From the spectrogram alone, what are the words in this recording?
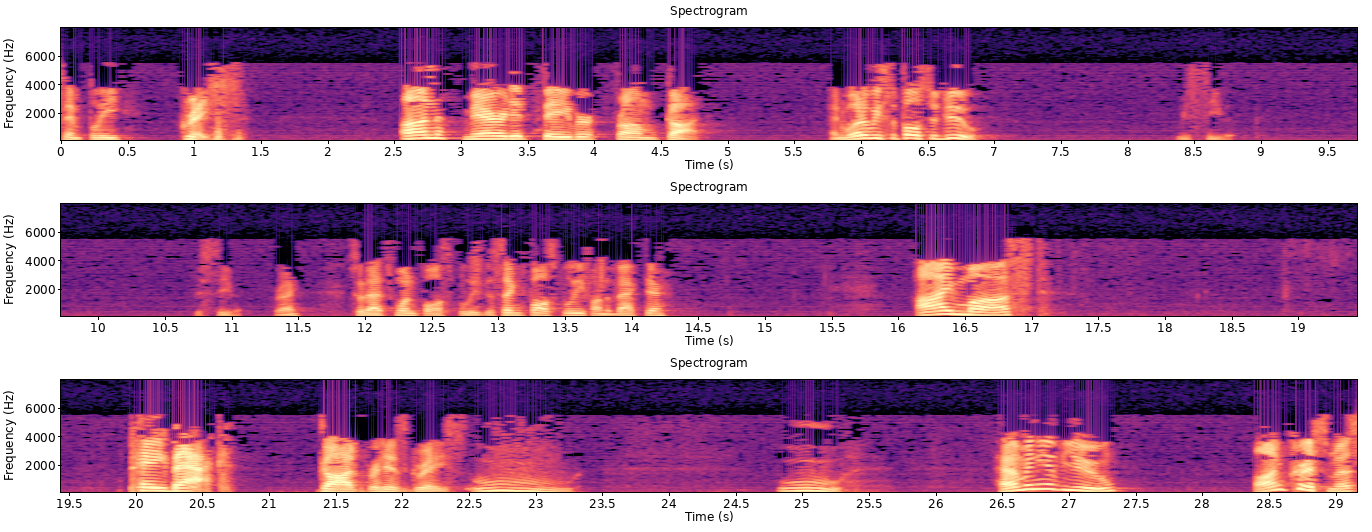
simply grace. Unmerited favor from God. And what are we supposed to do? Receive it. Receive it right? So that's one false belief. The second false belief on the back there I must pay back God for His grace. Ooh. Ooh. How many of you on Christmas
